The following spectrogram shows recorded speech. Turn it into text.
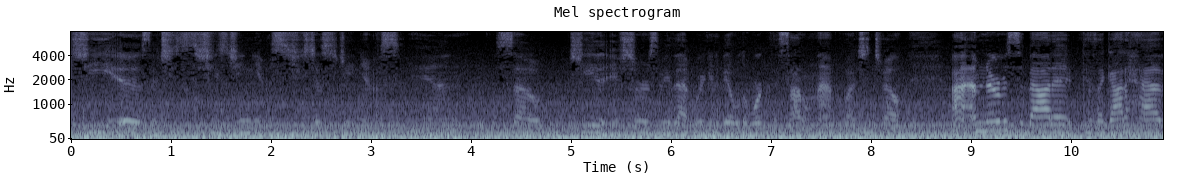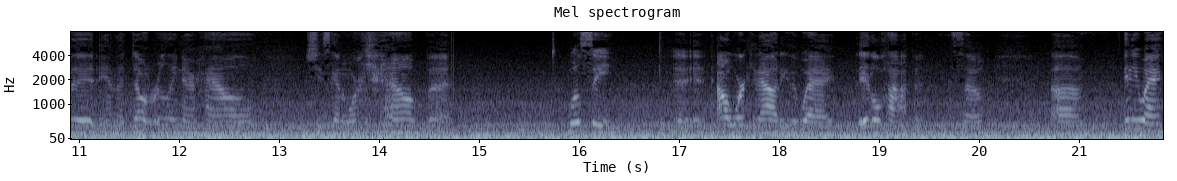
She is, and she's, she's genius. She's just genius. And so she assures me that we're going to be able to work this out on that Appalachian Trail. I, am nervous about it because I got to have it and I don't really know how she's going to work it out, but we'll see. I'll work it out either way. It'll happen. So, um, anyway,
